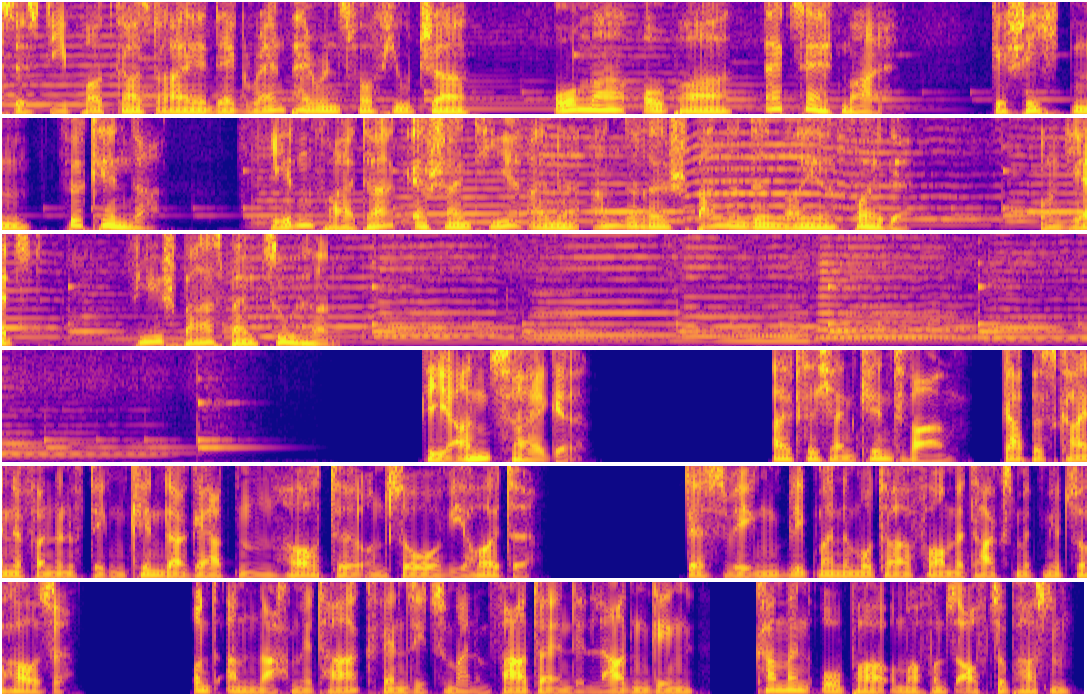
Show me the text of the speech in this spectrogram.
Dies ist die Podcast-Reihe der Grandparents for Future Oma, Opa, erzählt mal. Geschichten für Kinder. Jeden Freitag erscheint hier eine andere spannende neue Folge. Und jetzt viel Spaß beim Zuhören. Die Anzeige. Als ich ein Kind war, gab es keine vernünftigen Kindergärten, Horte und so wie heute. Deswegen blieb meine Mutter vormittags mit mir zu Hause. Und am Nachmittag, wenn sie zu meinem Vater in den Laden ging, kam mein Opa, um auf uns aufzupassen.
